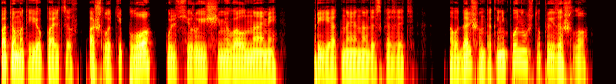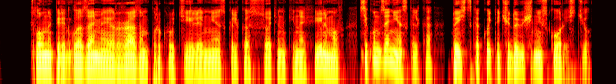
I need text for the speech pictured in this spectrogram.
потом от ее пальцев пошло тепло пульсирующими волнами. Приятное, надо сказать. А вот дальше он так и не понял, что произошло. Словно перед глазами разом прокрутили несколько сотен кинофильмов, секунд за несколько, то есть с какой-то чудовищной скоростью.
